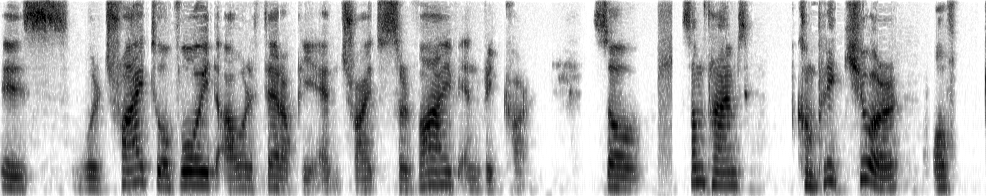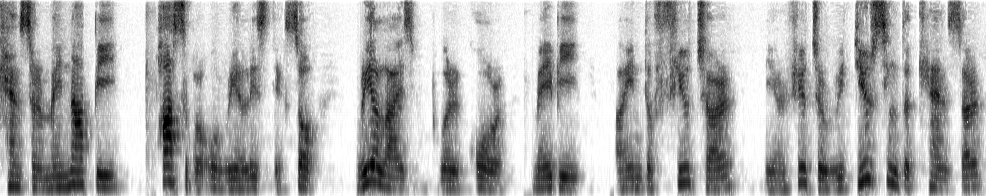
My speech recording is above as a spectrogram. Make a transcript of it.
is will try to avoid our therapy and try to survive and recur. So sometimes complete cure of cancer may not be possible or realistic. So realize will core maybe uh, in the future, near future, reducing the cancer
